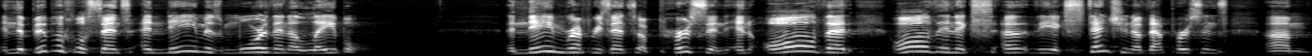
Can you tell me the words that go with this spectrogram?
In the biblical sense, a name is more than a label. A name represents a person and all that, all the, uh, the extension of that person's um,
